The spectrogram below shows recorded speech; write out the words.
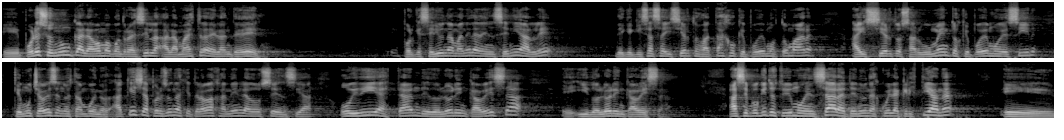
Eh, por eso nunca la vamos a contradecir a la maestra delante de él, porque sería una manera de enseñarle de que quizás hay ciertos atajos que podemos tomar, hay ciertos argumentos que podemos decir que muchas veces no están buenos. Aquellas personas que trabajan en la docencia hoy día están de dolor en cabeza eh, y dolor en cabeza. Hace poquito estuvimos en Zárate, en una escuela cristiana, eh,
